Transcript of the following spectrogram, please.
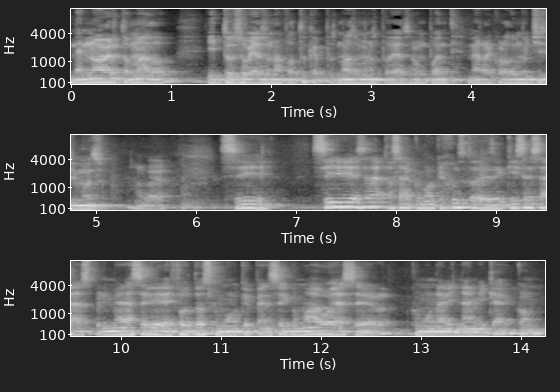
de no haber tomado, y tú subías una foto que pues más o menos podía ser un puente. Me recordó muchísimo eso. A ver. Sí, sí, esa, o sea, como que justo desde que hice esas primeras serie de fotos, como que pensé como, ah, voy a hacer como una dinámica con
